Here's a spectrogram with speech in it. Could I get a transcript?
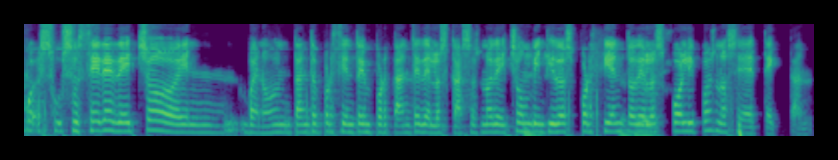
pues, sucede de hecho en bueno, un tanto por ciento importante de los casos, ¿no? De hecho, un 22% de los pólipos no se detectan.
